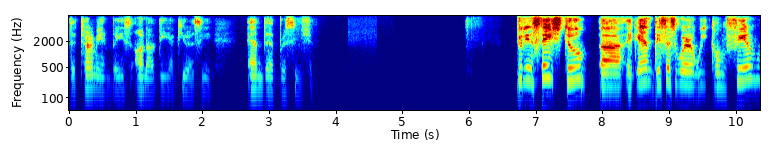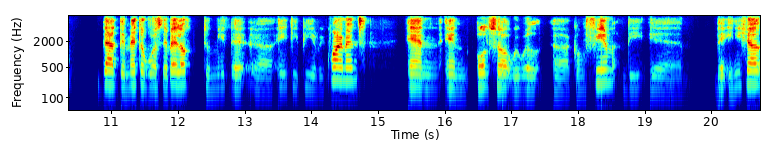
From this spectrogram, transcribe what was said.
determined based on uh, the accuracy and the precision. During stage two, uh, again, this is where we confirm that the method was developed to meet the uh, ATP requirements. And, and also we will uh, confirm the, uh, the initial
